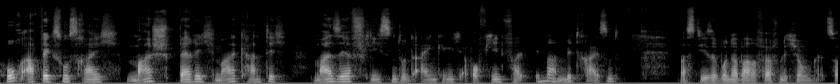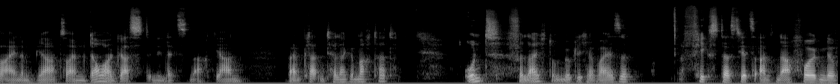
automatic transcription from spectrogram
hoch abwechslungsreich, mal sperrig, mal kantig, mal sehr fließend und eingängig, aber auf jeden Fall immer mitreißend, was diese wunderbare Veröffentlichung zu einem, ja, zu einem Dauergast in den letzten acht Jahren beim Plattenteller gemacht hat. Und vielleicht und möglicherweise fixt das jetzt an nachfolgende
